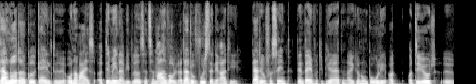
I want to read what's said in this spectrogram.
Der er jo noget, der er gået galt øh, undervejs, og det mener jeg, vi er blevet til at tage meget alvorligt. Og der er du fuldstændig ret i. Der er det jo for sent, den dag, hvor de bliver 18 og ikke har nogen bolig. Og, og det er jo, øh,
